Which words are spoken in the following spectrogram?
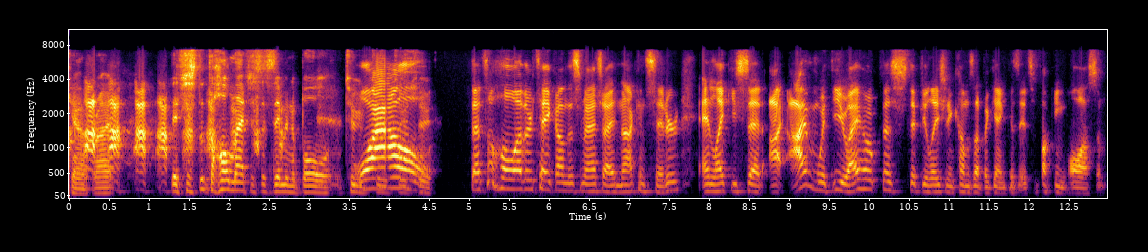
count, right? It's just that the whole match is just them in the ball two, two, two, Wow. two. That's a whole other take on this match I had not considered. And like you said, I, I'm with you. I hope this stipulation comes up again because it's fucking awesome.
